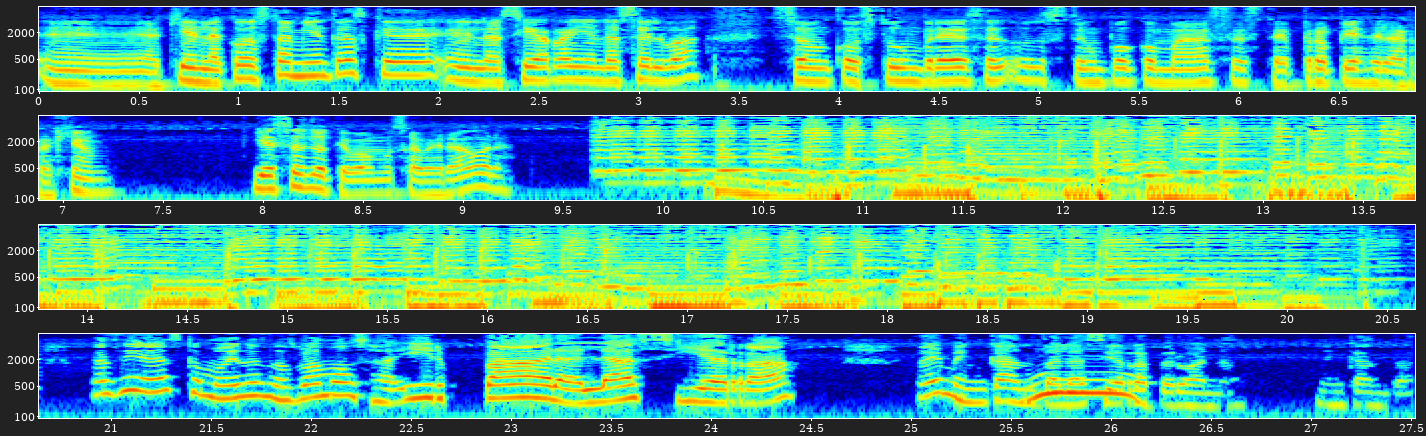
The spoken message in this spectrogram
eh, aquí en la costa, mientras que en la sierra y en la selva son costumbres este, un poco más este, propias de la región. Y eso es lo que vamos a ver ahora. Así es, como dices, nos vamos a ir para la sierra. A mí me encanta la uh. sierra peruana, me encanta.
